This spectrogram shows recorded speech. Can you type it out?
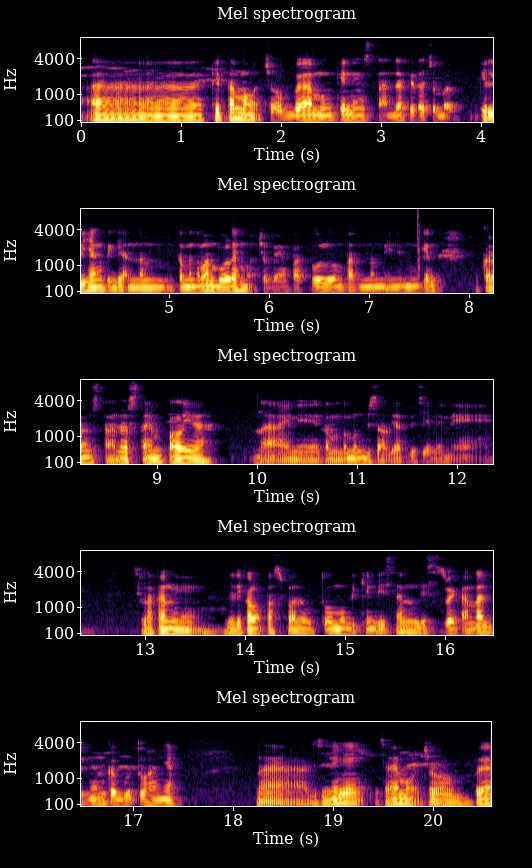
Uh, kita mau coba mungkin yang standar kita coba pilih yang 36 teman-teman boleh mau coba yang 40 46 ini mungkin ukuran standar stempel ya. Nah ini teman-teman bisa lihat di sini nih silahkan nih. Jadi kalau pas waktu mau bikin desain disesuaikanlah dengan kebutuhannya. Nah di sini saya mau coba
